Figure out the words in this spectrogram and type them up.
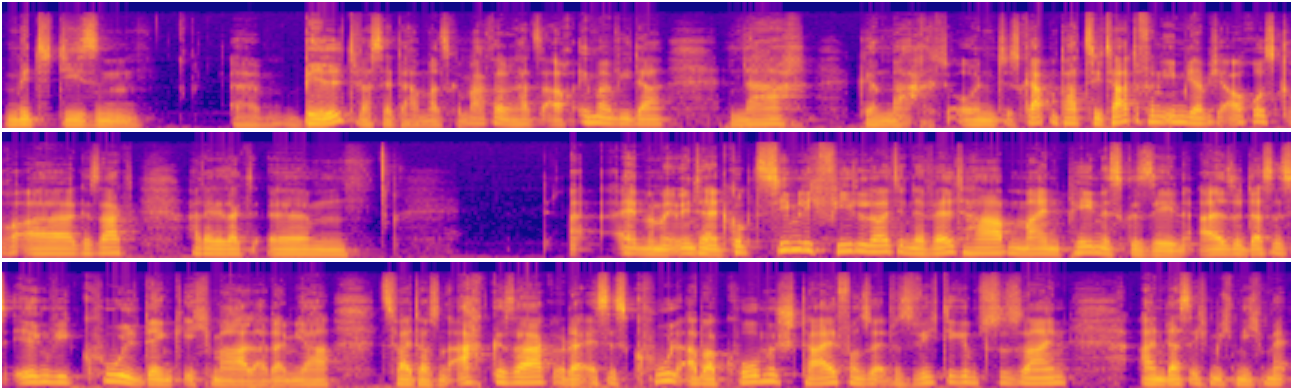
mit diesem ähm, Bild, was er damals gemacht hat und hat es auch immer wieder nachgemacht. Und es gab ein paar Zitate von ihm, die habe ich auch äh, gesagt. Hat er gesagt, ähm, äh, wenn man im Internet guckt, ziemlich viele Leute in der Welt haben meinen Penis gesehen. Also das ist irgendwie cool, denke ich mal, hat er im Jahr 2008 gesagt. Oder es ist cool, aber komisch, Teil von so etwas Wichtigem zu sein, an das ich mich nicht mehr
